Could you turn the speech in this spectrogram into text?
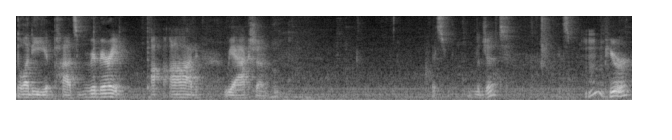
bloody pot. It's a very, very odd reaction. It's legit. It's hmm. pure.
